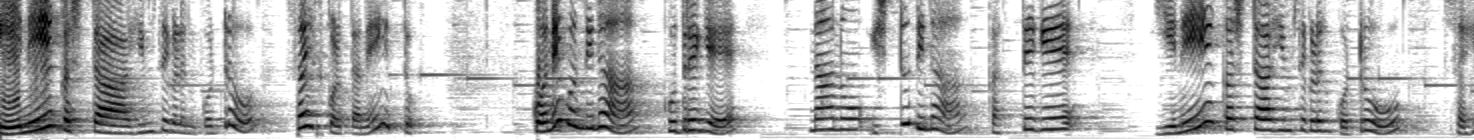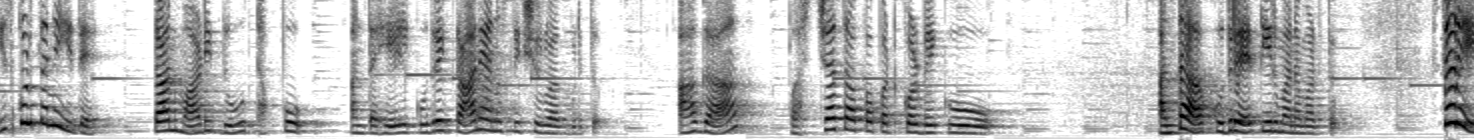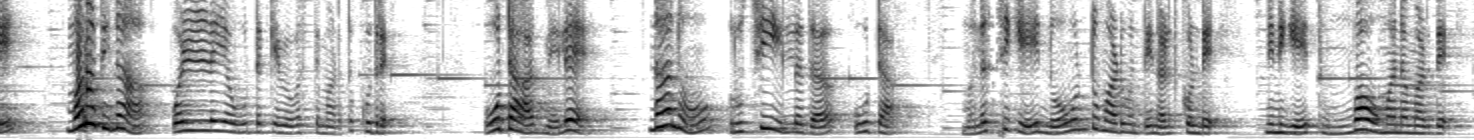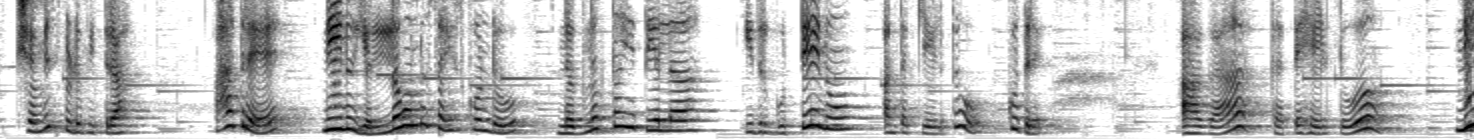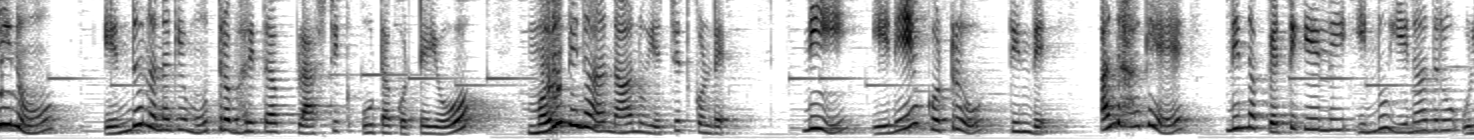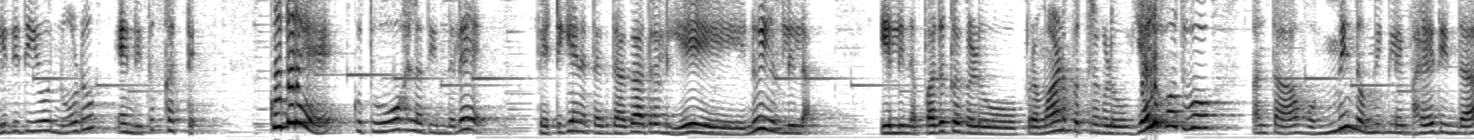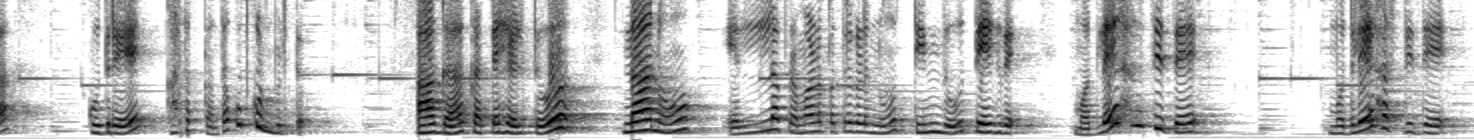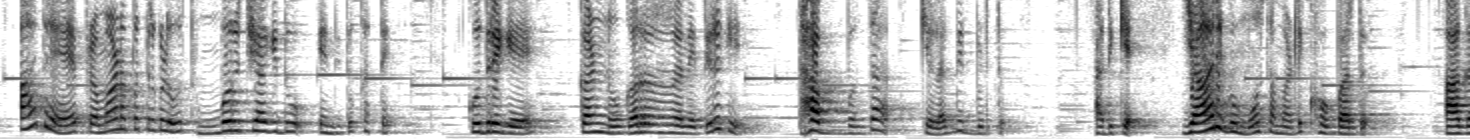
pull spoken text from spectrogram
ಏನೇ ಕಷ್ಟ ಹಿಂಸೆಗಳನ್ನು ಕೊಟ್ಟರೂ ಸಹಿಸ್ಕೊಳ್ತಾನೇ ಇತ್ತು. ಕೊನೆಗೊಂದಿನ ಕುದುರೆಗೆ, ನಾನು ಇಷ್ಟು ದಿನ ಕತ್ತೆಗೆ ಏನೇ ಕಷ್ಟ ಹಿಂಸೆಗಳನ್ನು ಕೊಟ್ಟರೂ ಸಹಿಸ್ಕೊಳ್ತಾನೇ ಇದೆ. ತಾನು ಮಾಡಿದ್ದು ತಪ್ಪು. ಅಂತ ಹೇಳಿ ಕುದುರೆಗೆ ತಾನೇ ಶುರು ಆಗಿಬಿಡ್ತು. ಆಗ ಪಶ್ಚಾತ್ತಾಪ ಪಟ್ಕೊಳ್ಬೇಕು ಅಂತ ಕುದುರೆ ತೀರ್ಮಾನ ಮಾಡ್ತು. ಸರಿ, ಮರುದಿನ ಒಳ್ಳೆಯ ಊಟಕ್ಕೆ ವ್ಯವಸ್ಥೆ ಮಾಡಿತು ಕುದುರೆ. ಊಟ ಆದಮೇಲೆ ನಾನು ರುಚಿ ಇಲ್ಲದ ಊಟ, ಮನಸ್ಸಿಗೆ ನೋವುಂಟು ಮಾಡುವಂತೆ ನಡೆದುಕೊಂಡೆ. ನಿನಗೆ ತುಂಬ ಅವಮಾನ ಮಾಡಿದೆ. ಕ್ಷಮಿಸ್ಬಿಡು ಮಿತ್ರ. ಆದರೆ ನೀನು ಎಲ್ಲವನ್ನೂ ಸಹಿಸಿಕೊಂಡು ನಗ್ನಗ್ತಾ ಇದ್ದೀಯಲ್ಲ, ಇದ್ರ ಗುಟ್ಟೇನು? ಅಂತ ಕೇಳ್ತು ಕುದುರೆ. ಆಗ ಕತೆ ಹೇಳ್ತು, ನೀನು ಎಂದು ನನಗೆ ಮೂತ್ರಭರಿತ ಪ್ಲಾಸ್ಟಿಕ್ ಊಟ ಕೊಟ್ಟೆಯೋ, ಮರುದಿನ ನಾನು ಎಚ್ಚೆತ್ಕೊಂಡೆ. ನೀ ಏನೇ ಕೊಟ್ಟರೂ ತಿಂದೆ. ಅಂದಹಾಗೆ ನಿನ್ನ ಪೆಟ್ಟಿಗೆಯಲ್ಲಿ ಇನ್ನೂ ಏನಾದರೂ ಉಳಿದಿದೆಯೋ ನೋಡು ಎಂದಿತು ಕತ್ತೆ. ಕುದುರೆ ಕುತೂಹಲದಿಂದಲೇ ಪೆಟ್ಟಿಗೆಯನ್ನು ತೆಗೆದಾಗ ಅದರಲ್ಲಿ ಏನೂ ಇರಲಿಲ್ಲ. ಇಲ್ಲಿನ ಪದಕಗಳು ಪ್ರಮಾಣ ಪತ್ರಗಳು ಎಲ್ಲಿ ಹೋದ್ವು ಅಂತ ಒಮ್ಮಿಂದೊಮ್ಮಿಗ್ಲೇ ಭಯದಿಂದ ಕುದುರೆ ಕಸಕ್ಕಂತ ಕುತ್ಕೊಂಡ್ಬಿಡ್ತು. ಆಗ ಕತೆ ಹೇಳ್ತು, ನಾನು ಎಲ್ಲ ಪ್ರಮಾಣ ಪತ್ರಗಳನ್ನು ತಿಂದು ತೆಗೆದೆ. ಮೊದಲೇ ಹಸ್ದಿದ್ದೆ. ಮೊದಲೇ ಹಸ್ದಿದ್ದೆ. ಆದರೆ ಪ್ರಮಾಣ ಪತ್ರಗಳು ತುಂಬ ರುಚಿಯಾಗಿದ್ದವು ಎಂದಿತು ಕತ್ತೆ. ಕುದುರೆಗೆ ಕಣ್ಣು ಗರ್ರನೆ ತಿರುಗಿ ಧಬ್ ಅಂತ ಕೆಳಗೆ ಬಿದ್ದುಬಿಡ್ತು ಅದಕ್ಕೆ ಯಾರಿಗೂ ಮೋಸ ಮಾಡಲಿಕ್ಕೆ ಹೋಗಬಾರ್ದು. ಆಗ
